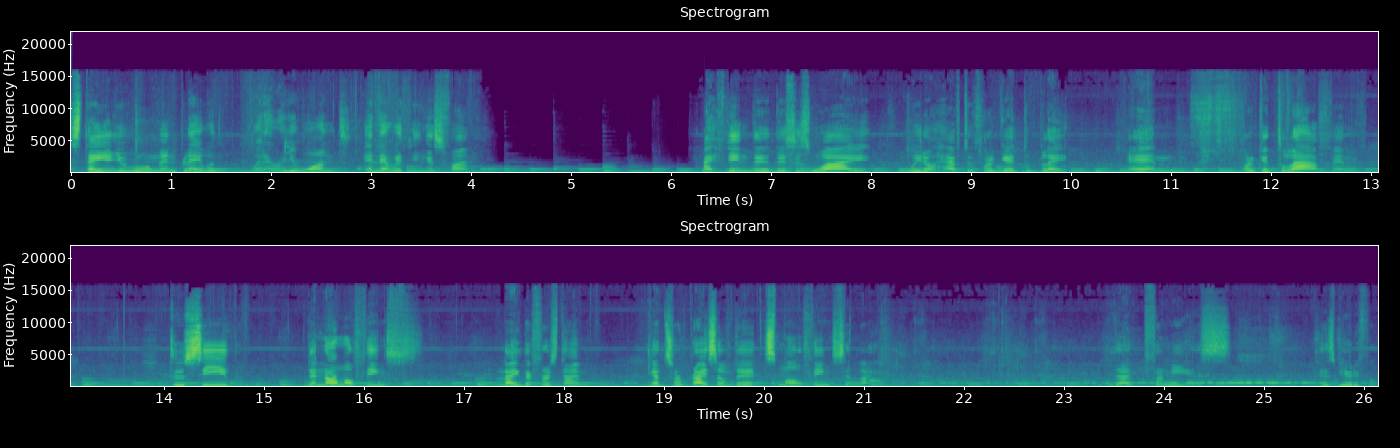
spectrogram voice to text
stay in your room and play with whatever you want, and everything is fun. I think that this is why we don't have to forget to play and forget to laugh and to see the normal things like the first time. Get surprised of the small things in life. That for me is is beautiful.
